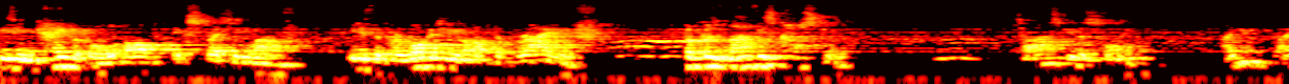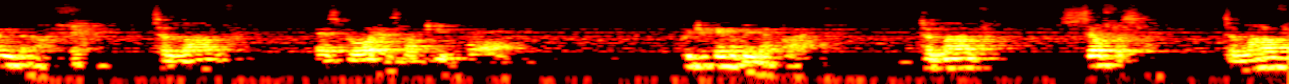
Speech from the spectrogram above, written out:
is incapable of expressing love. It is the prerogative of the brave. Because love is costly. I ask you this morning, are you brave enough to love as God has loved you. Could you ever be that brave? To love selflessly, to love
